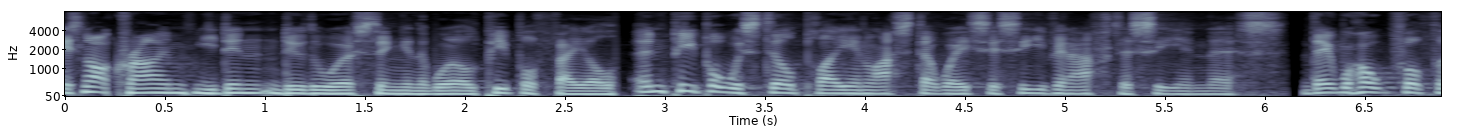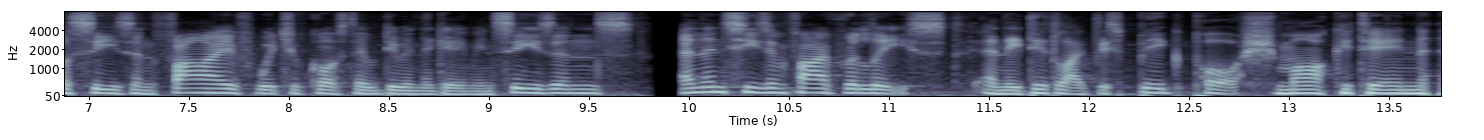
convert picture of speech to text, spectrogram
It's not a crime. You didn't do the worst thing in the world. People fail, and people were still playing Last Oasis even after seeing this. They were hopeful for season five, which of course they were doing the game in seasons. And then season 5 released, and they did like this big push marketing.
